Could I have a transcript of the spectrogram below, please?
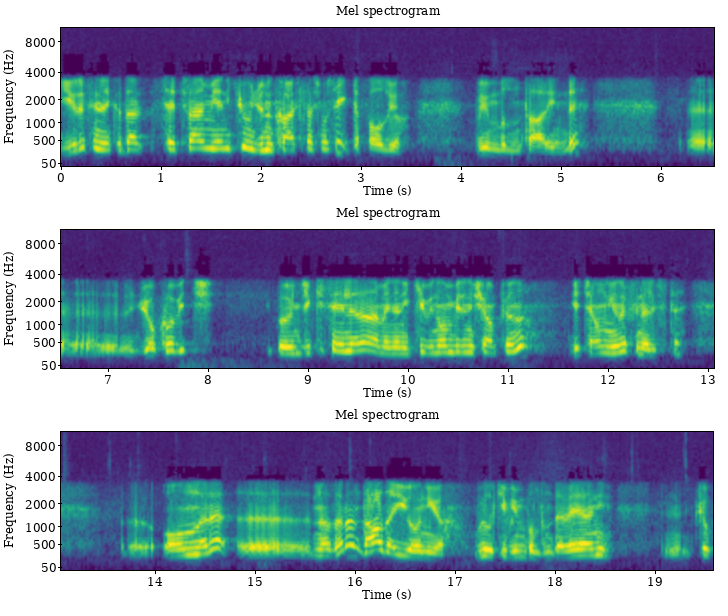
yarı finale kadar set vermeyen iki oyuncunun karşılaşması ilk defa oluyor Wimbledon tarihinde. E, Djokovic önceki senelere rağmen yani 2011'in şampiyonu geçen yarı finalisti e, onlara e, nazaran daha da iyi oynuyor bu yılki Wimbledon'da ve yani e, çok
